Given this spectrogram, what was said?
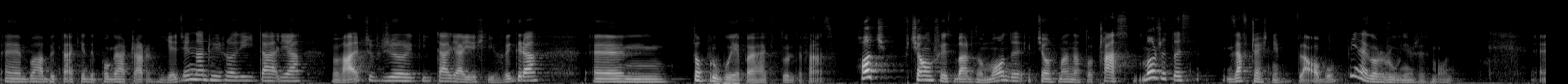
e, byłaby ta, kiedy Pogaczar jedzie na Giro d'Italia, walczy w Giro d'Italia, jeśli wygra, to próbuje pojechać w Tour de France. Choć wciąż jest bardzo młody i wciąż ma na to czas. Może to jest za wcześnie dla obu. Winnego również jest młody. E,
